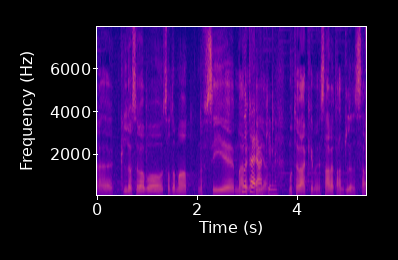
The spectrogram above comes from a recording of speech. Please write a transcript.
آه كله سببه صدمات نفسية متراكمة. متراكمة صارت عند الإنسان.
